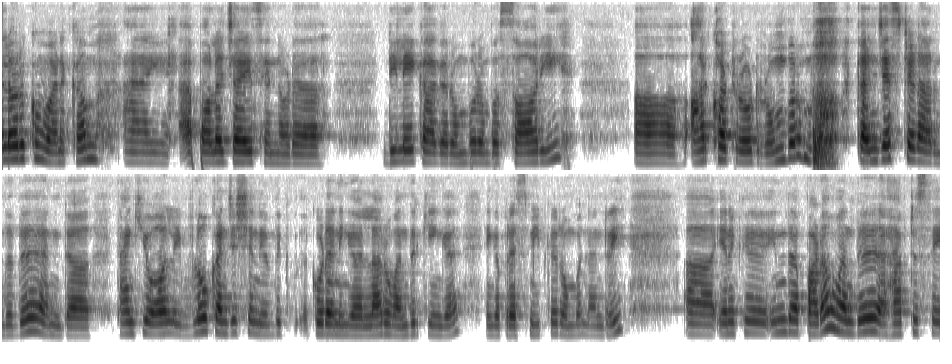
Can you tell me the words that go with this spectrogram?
எல்லோருக்கும் வணக்கம். ஐ அப்பாலஜைஸ் என்னோட டிலேக்காக ரொம்ப ரொம்ப சாரி ஆர்காட் ரோட் ரொம்ப ரொம்ப கன்ஜஸ்டடாக இருந்தது. அண்ட் தேங்க்யூ ஆல் இவ்வளோ கன்ஜெஷன் இருந்து கூட நீங்கள் எல்லோரும் வந்திருக்கீங்க. எங்கள் ப்ரெஸ் மீட்க்கு ரொம்ப நன்றி. எனக்கு இந்த படம் வந்து I have to say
